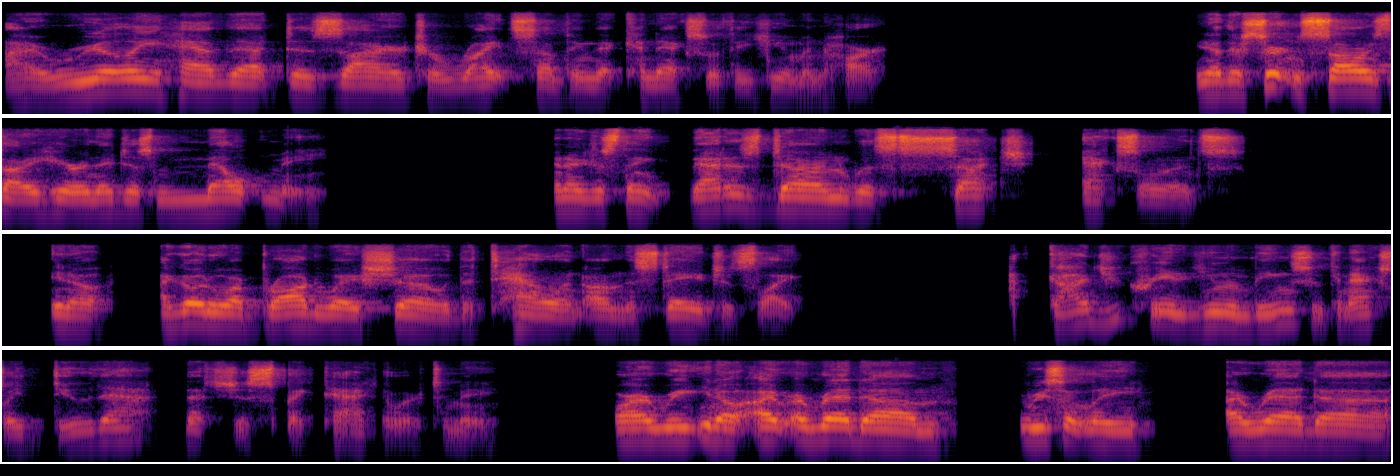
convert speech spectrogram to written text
I really have that desire to write something that connects with the human heart. You know, there's certain songs that I hear and they just melt me. And I just think that is done with such excellence. You know, I go to a Broadway show, the talent on the stage, it's like, God, you created human beings who can actually do that. That's just spectacular to me. Or I read, you know, I, I read um, recently, I read uh,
